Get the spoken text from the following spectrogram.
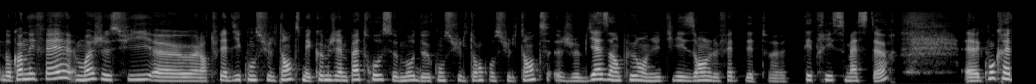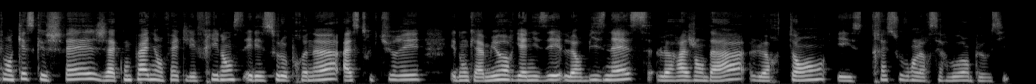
Donc en effet, moi je suis, euh, alors tu l'as dit consultante, mais comme j'aime pas trop ce mot de consultant consultante, je biaise un peu en utilisant le fait d'être euh, Tetris Master. concrètement, qu'est-ce que je fais? J'accompagne en fait les freelances et les solopreneurs à structurer et donc à mieux organiser leur business, leur agenda, leur temps et très souvent leur cerveau un peu aussi.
